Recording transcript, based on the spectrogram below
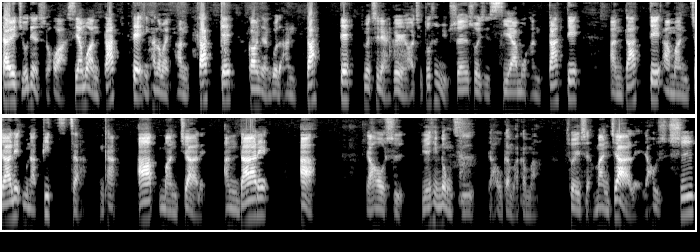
大约九点时候啊，Siamo andate，你看到没？andate，刚刚讲过的 andate，因为这两个人，而且都是女生，所以是 Siamo andate，andate a mangiare una pizza。你看，a mangiare，andare a，然后是。原形动词，然后干嘛干嘛，所以是 mangiare，然后是吃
